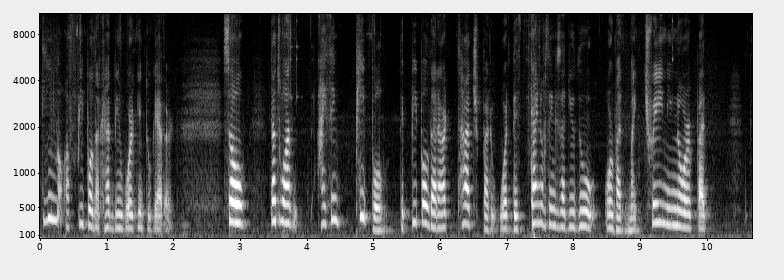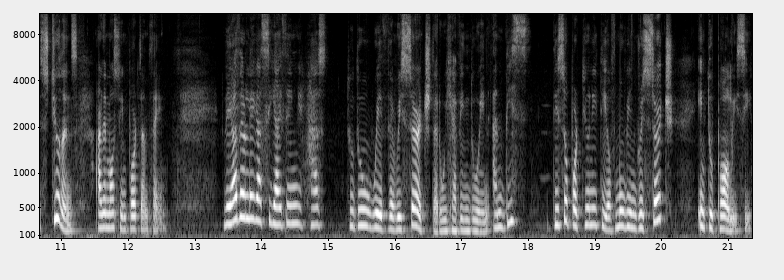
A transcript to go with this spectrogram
team of people that have been working together. So that's what I think people, the people that are touched by what the kind of things that you do, or by my training, or by students, are the most important thing. The other legacy, I think, has to do with the research that we have been doing, and this this opportunity of moving research into policy.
